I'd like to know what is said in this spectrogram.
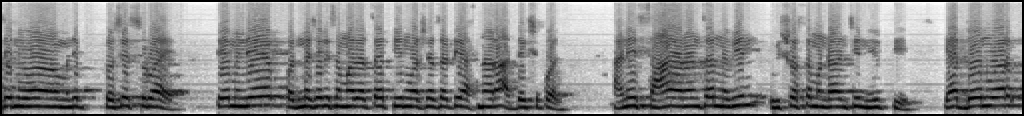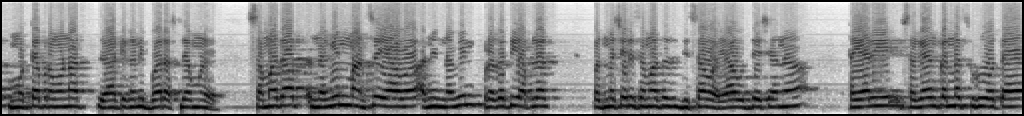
जे म्हणजे प्रोसेस सुरू आहे ते म्हणजे पद्मश्री समाजाचं तीन वर्षासाठी असणारा अध्यक्षपद आणि सहा जणांचा नवीन विश्वस्त मंडळांची नियुक्ती. या दोन वर मोठ्या प्रमाणात या ठिकाणी भर असल्यामुळे समाजात नवीन माणसं यावं आणि नवीन प्रगती आपल्या पद्मश्री समाजाचं दिसावं या उद्देशानं तयारी सगळ्यांकडनं सुरू होत आहे.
